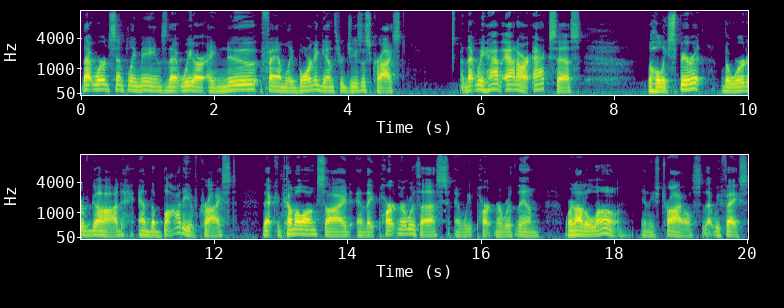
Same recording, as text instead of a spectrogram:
That word simply means that we are a new family born again through Jesus Christ, and that we have at our access the Holy Spirit, the Word of God, and the body of Christ that can come alongside and they partner with us and we partner with them. We're not alone in these trials that we face.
